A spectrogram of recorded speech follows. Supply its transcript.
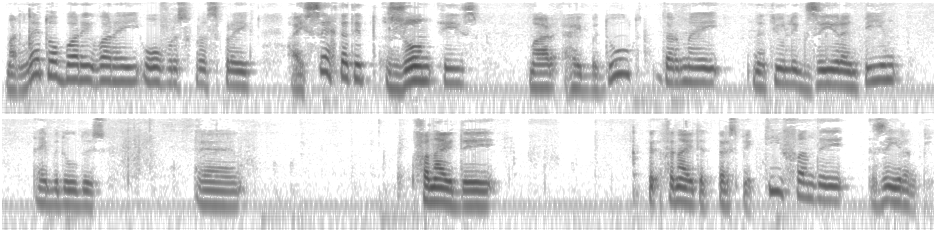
maar let op waar hij, over spreekt. Hij zegt dat het zon is, maar hij bedoelt daarmee natuurlijk zeer en pien. Hij bedoelt dus uh, vanuit, de, vanuit het perspectief van de zeer en pien.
